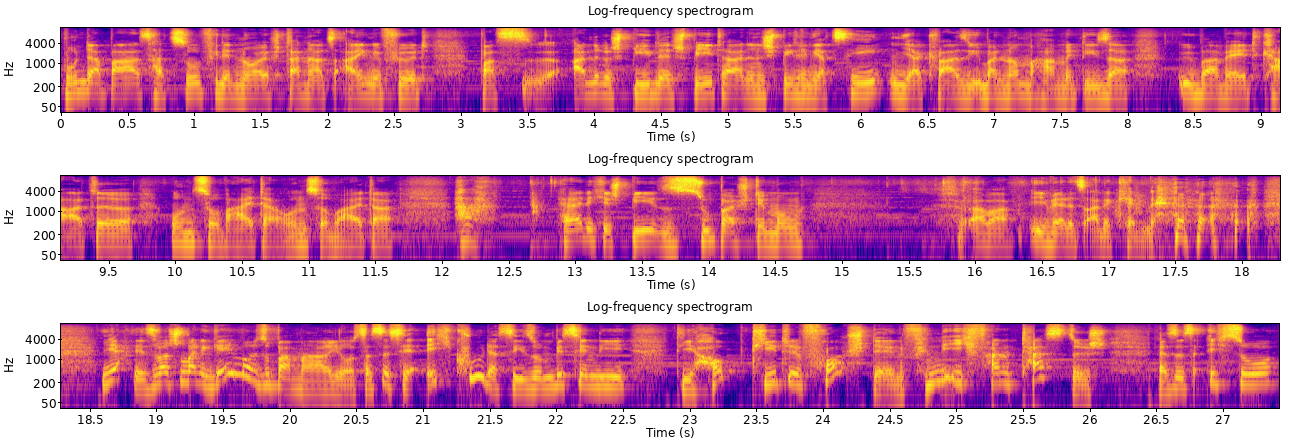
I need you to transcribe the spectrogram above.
Wunderbar, es hat so viele neue Standards eingeführt, was andere Spiele später in den späteren Jahrzehnten ja quasi übernommen haben mit dieser Überweltkarte und so weiter und so weiter. Ha, herrliches Spiel, super Stimmung aber ihr werdet es alle kennen. ja, jetzt war schon bei den Gameboy Super Marios. Das ist ja echt cool, dass sie so ein bisschen die, die Haupttitel vorstellen. Finde ich fantastisch. Das ist echt so,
